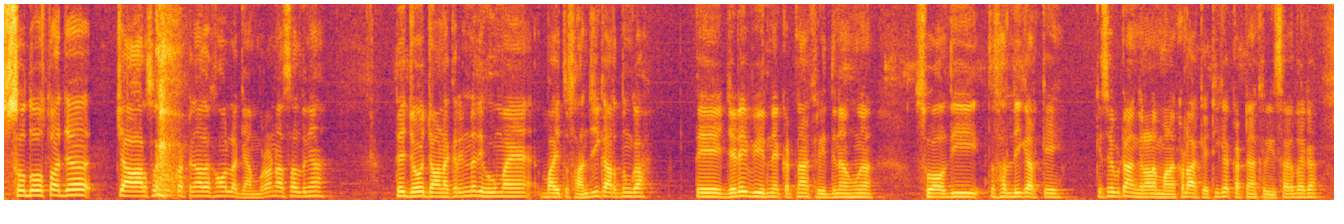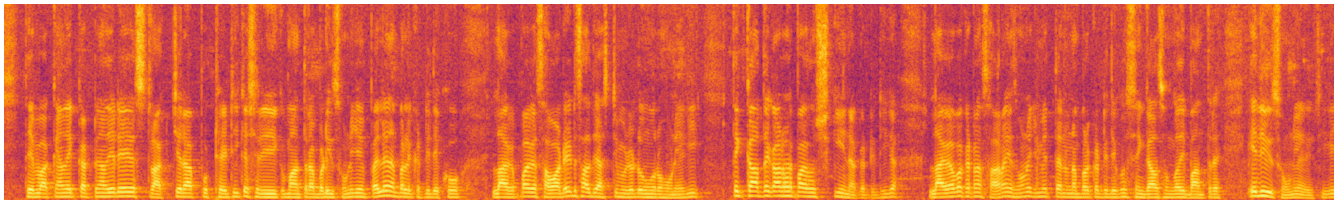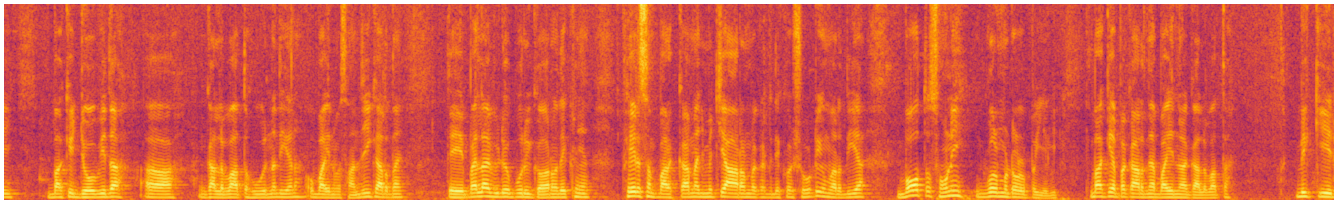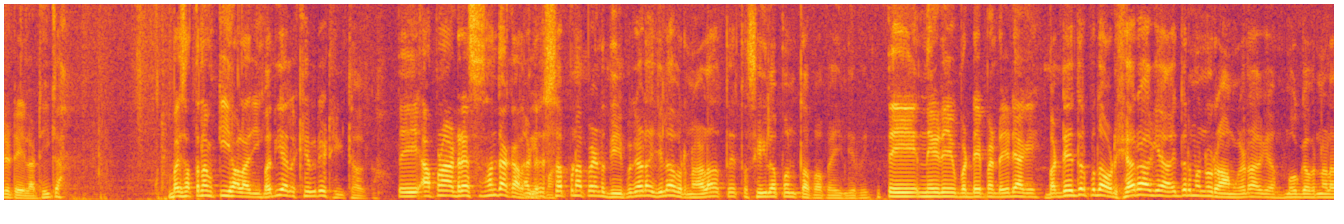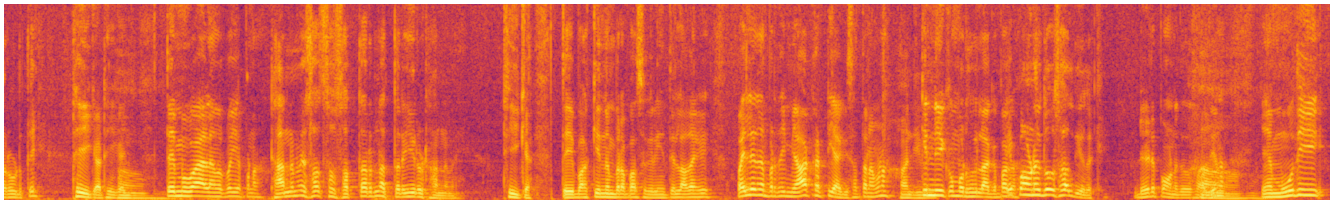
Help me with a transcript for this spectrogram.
ਸੋ ਦੋਸਤੋ ਅੱਜ 400 ਨੂੰ ਕੱਟੀਆਂ ਦਿਖਾਉਣ ਲੱਗਿਆ ਮੁਰਾ ਨਸਲ ਦੀਆਂ। ਤੇ ਜੋ ਜਾਣਕਾਰੀ ਇਹਨਾਂ ਦੀ ਹੋਊ, ਮੈਂ ਬਾਈ ਤੋਂ ਸਾਂਝੀ ਕਰ ਦੂੰਗਾ। ਤੇ ਜਿਹੜੇ ਵੀਰ ਨੇ ਕੱਟਣਾ ਖਰੀਦਣਾ ਹੋਊਗਾ ਸੋ ਆਪਦੀ ਤਸੱਲੀ ਕਰਕੇ ਕਿਸੇ ਵੀ ਢੰਗ ਨਾਲ ਮਨ ਖੜਾ ਕੇ, ਠੀਕ ਹੈ, ਕੱਟੀਆਂ ਖਰੀਦ ਸਕਦਾ ਹੈਗਾ। ਤੇ ਬਾਕੀਆਂ ਦੇ ਕੱਟਿਆਂ ਦੇ ਜਿਹੜੇ ਸਟਰਕਚਰ ਆ, ਪੁੱਠੇ, ਠੀਕ ਹੈ, ਸਰੀਰਕ ਮਾਤਰਾ ਬੜੀ ਸੋਹਣੀ ਜਿਵੇਂ ਪਹਿਲੇ ਨੰਬਰ ਵਾਲੀ ਕੱਟੀ ਦੇਖੋ, ਲਗਭਗ ਸਵਾ ਡੇਢ ਸਾਲ ਦੀ ਐਸਟੀਮੇਟਡ ਉਮਰ ਹੋਣੀ ਹੈਗੀ। ਤੇ ਕੱਦ ਕਾਠ ਵਾਲੇ ਪਾਸੋਂ ਸ਼ਕੀਨ ਆ ਕੱਟੀ, ਠੀਕ ਆ ਲਗਭਗ ਕੱਟਣਾ ਸਾਰਾ ਹੀ ਸੋਹਣਾ ਜਿਵੇਂ ਤਿੰਨ ਨੰਬਰ ਕੱਟੀ ਦੇਖੋ ਸਿੰਗਲ ਸੁੰਗਾ ਦੀ ਬੰਤਰ, ਇਹਦੀ ਵੀ ਸੋਹਣੀ ਹੈਗੀ, ਠੀਕ ਹੈ ਜੀ। ਬਾਕੀ ਜੋ ਵੀ ਦਾ ਗੱਲਬਾਤ ਹੋਊ ਇਹਨਾਂ ਦੀ ਹੈ ਨਾ ਉਹ ਬਾਈ ਨੂੰ ਸਾਂਝੀ ਕਰਦਾ। ਤੇ ਪਹਿਲਾਂ ਵੀਡੀਓ ਪੂਰੀ ਗੌਰ ਨਾਲ ਦੇਖਣੀ ਆ, ਫਿਰ ਸੰਪਰਕ ਕਰਨਾ, ਜਿਵੇਂ ਚਾਰ ਨੰਬਰ ਕੱਟੀ ਦੇਖੋ, ਛੋਟੀ ਉਮਰ ਦੀ ਆ, ਬਹੁਤ ਸੋਹਣੀ ਗੋਲ ਮਟੋਲ ਪਈ ਹੈਗੀ। ਬਾਕੀ ਆਪਾਂ ਕਰਦੇ ਆ ਬਾਈ ਨਾਲ ਗੱਲਬਾਤ। ਵੀ ਕੀ ਡਿਟੇਲ ਆ ਠੀਕ ਆ? ਬਾਈ ਸਤਨਾਮ ਕੀ ਹਾਲ ਆ ਜੀ? ਵਧੀਆ ਲੱਖੇ ਵੀਰੇ ਠੀਕ ਠਾਕ। ਤੇ ਆਪਣਾ ਐਡਰੈਸ ਸਾਂਝਾ ਕਰ ਦਿਓ ਐਡਰੈਸ ਆਪਣਾ ਪਿੰਡ ਦੀਪਗੜ੍ਹ ਜ਼ਿਲ੍ਹਾ ਬਰਨਾਲਾ ਤੇ ਤਹਿਸੀਲ ਆਪਾਂ ਨੂੰ ਤਾਪਾ ਪੈ ਜਾਂਦੀ ਹੈ ਬਈ। ਤੇ ਨੇੜੇ ਵੱਡੇ ਪਿੰਡ ਜਿਹੜੇ ਆਗੇ ਵੱਡੇ ਇਧਰ ਭਦੌੜ ਸ਼ਹਿਰ ਆ ਗਿਆ ਇਧਰ ਮੈਨੂੰ ਰਾਮਗੜ੍ਹ ਆ ਗਿਆ ਮੋਗਾ ਬਰਨਾਲਾ ਰੋਡ ਤੇ। ਠੀਕ ਆ ਠੀਕ ਆ ਜੀ। ਤੇ ਮੋਬਾਈਲ ਨੰਬਰ ਭਾਈ ਆਪਣਾ? 98770 69098 ਠੀਕ ਹੈ ਤੇ ਬਾਕੀ ਨੰਬਰ ਆਪਾਂ ਸਕਰੀਨ ਤੇ ਲਾ ਦਾਂਗੇ। ਪਹਿਲੇ ਨੰਬਰ ਤੇ ਮਿਆਹ ਕੱਟੀ ਆ ਗਈ ਸਤਨਾਮ ਨਾ ਕਿੰਨੀ ਕੁ ਉਮਰ ਹੋਈ ਲਗਭਗ? ਇਹ ਪੌਣੇ 2 ਸਾਲ ਦੀ ਲੱਖੇ। ਡੇਢ ਪੌਣੇ ਦੋ ਸਾਲ ਦੀ ਨਾ। ਜਿਵੇਂ ਮੂੰਹ ਦੀ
